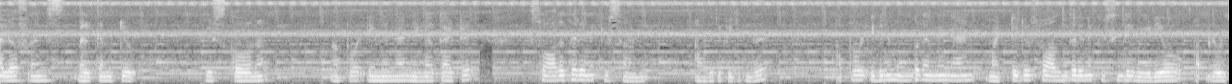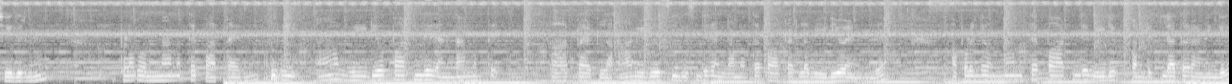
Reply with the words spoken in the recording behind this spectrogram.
Hello friends welcome to quiz corner. അപ്പോൾ ഇന്ന് ഞാൻ നിങ്ങൾക്കായിട്ട് സ്വാതന്ത്ര്യദിന ക്വിസാണ് അവതരിപ്പിക്കുന്നത്. അപ്പോൾ ഇതിനു മുമ്പ് തന്നെ ഞാൻ മറ്റൊരു സ്വാതന്ത്ര്യദിന ക്വിസിന്റെ വീഡിയോ അപ്ലോഡ് ചെയ്തിരുന്നു. അപ്പോൾ അത് ഒന്നാമത്തെ പാർട്ടായിരുന്നു. അപ്പോൾ ആ വീഡിയോ പാർട്ടിന്റെ രണ്ടാമത്തെ പാർട്ടായിട്ടുള്ള ആ വീഡിയോ സീരീസിന്റെ രണ്ടാമത്തെ പാർട്ടായിട്ടുള്ള വീഡിയോ ആണിത്. അപ്പോൾ എന്റെ ഒന്നാമത്തെ പാർട്ടിന്റെ വീഡിയോ കണ്ടിട്ടില്ലാത്തവരാണെങ്കിൽ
